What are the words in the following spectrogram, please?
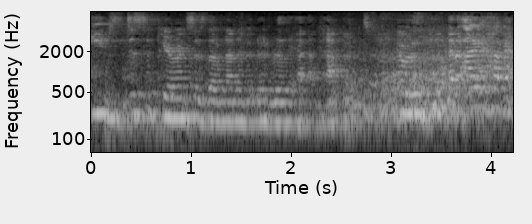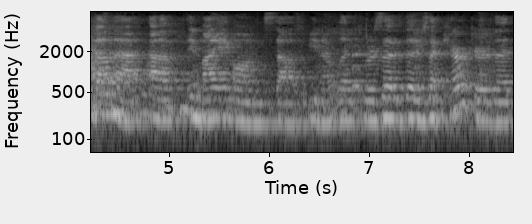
Eve's disappearance as though none of it had really ha- happened. It was, and I haven't done that um, in my own stuff. You know, like there's a, there's that character that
